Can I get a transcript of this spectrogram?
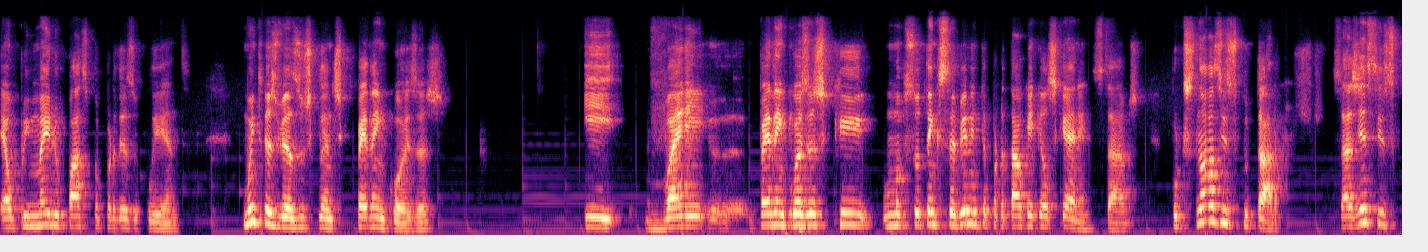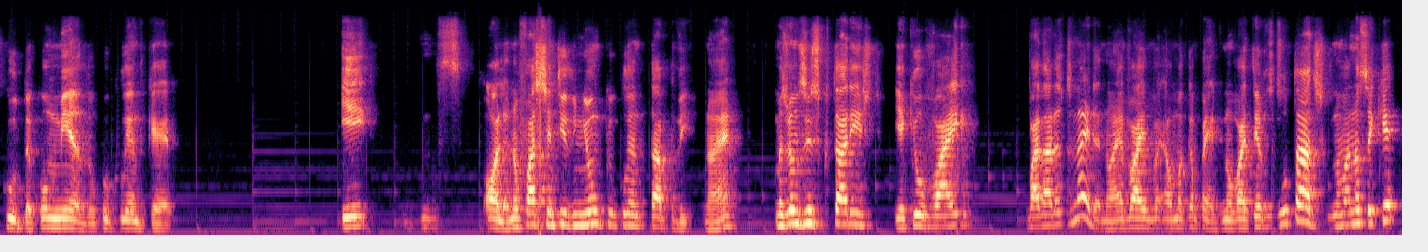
é, o primeiro passo para perderes o cliente. Muitas vezes os clientes pedem coisas e vêm, pedem coisas que uma pessoa tem que saber interpretar o que é que eles querem, sabes? Porque se nós executarmos, se a agência executa com medo o que o cliente quer e olha, não faz sentido nenhum que o cliente está a pedir, não é? Mas vamos executar isto e aquilo vai, vai dar a geneira, não é? Vai, é uma campanha que não vai ter resultados, que não vai não sei o quê,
